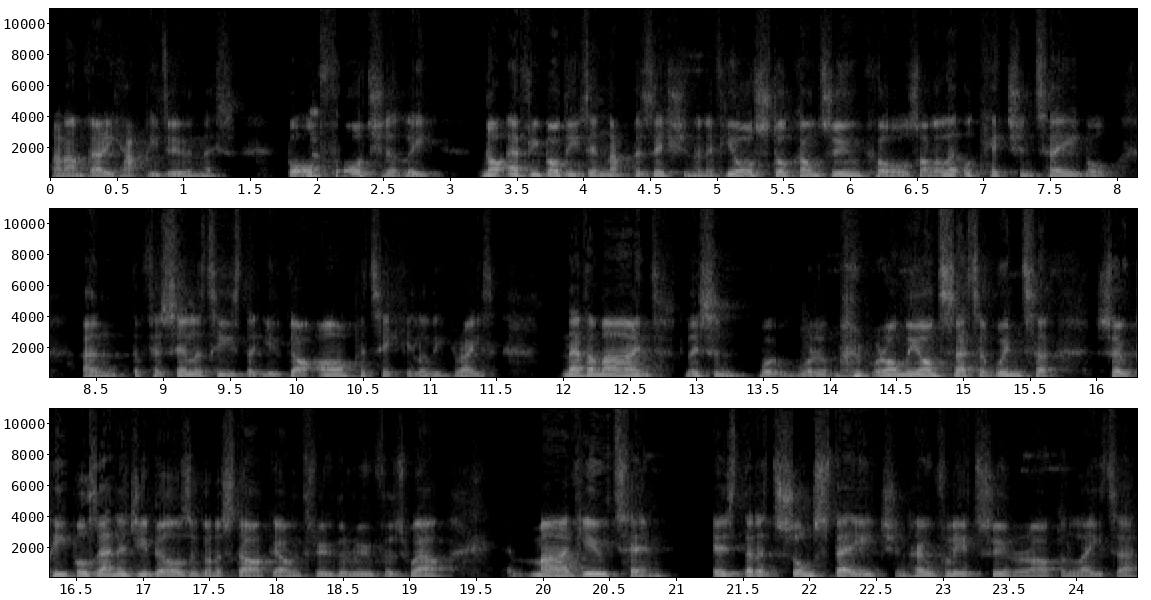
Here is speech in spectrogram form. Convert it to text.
and I'm very happy doing this. But unfortunately, not everybody's in that position. And if you're stuck on Zoom calls on a little kitchen table and the facilities that you've got aren't particularly great, never mind. Listen, we're, we're, on the onset of winter, so people's energy bills are going to start going through the roof as well. My view, Tim, is that at some stage, and hopefully it's sooner rather than later,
